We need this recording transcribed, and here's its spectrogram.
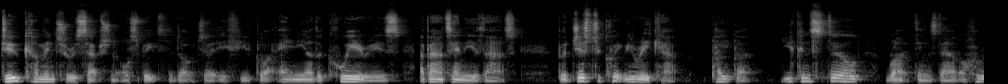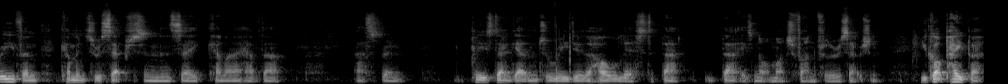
Do come into reception or speak to the doctor if you've got any other queries about any of that. But just to quickly recap paper, you can still write things down or even come into reception and say, Can I have that aspirin? Please don't get them to redo the whole list. That, that is not much fun for the reception. You've got paper.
